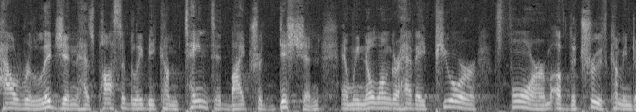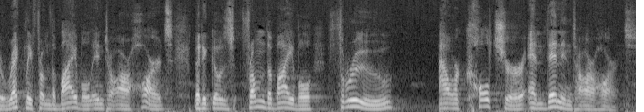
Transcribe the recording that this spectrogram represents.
how religion has possibly become tainted by tradition, and we no longer have a pure form of the truth coming directly from the Bible into our hearts, but it goes from the Bible through our culture and then into our hearts.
